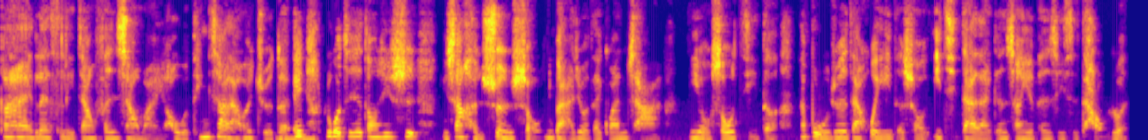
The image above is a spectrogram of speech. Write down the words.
刚才 Leslie 这样分享完以后，我听下来会觉得，哎。如果这些东西是你上很顺手，你本来就有在观察，你有收集的，那不如就是在会议的时候一起带来跟商业分析师讨论，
